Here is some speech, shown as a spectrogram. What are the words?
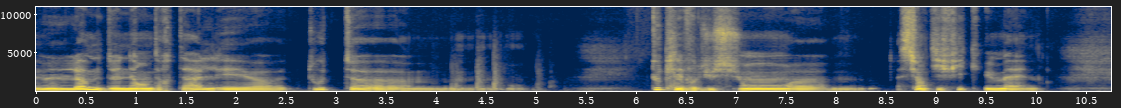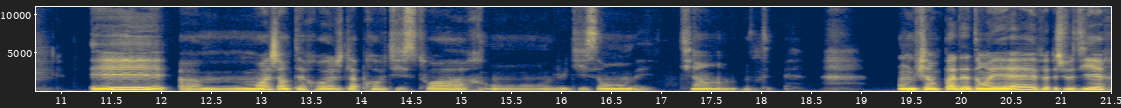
l'homme de Néandertal et euh, toute, euh, toute l'évolution euh, scientifique humaine. Et moi, j'interroge la prof d'histoire en lui disant, mais tiens, on ne vient pas d'Adam et Ève, je veux dire,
